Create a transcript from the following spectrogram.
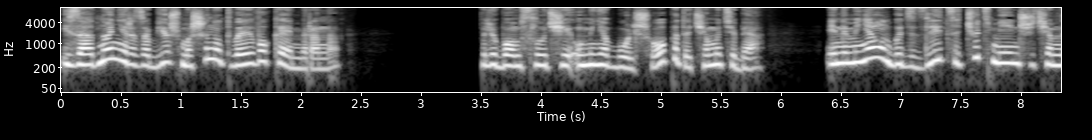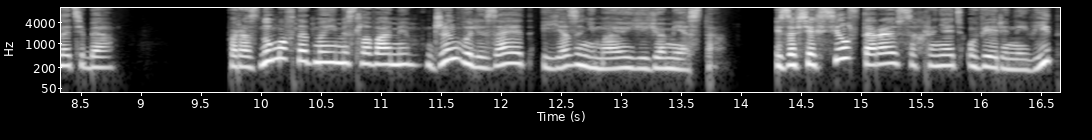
и заодно не разобьешь машину твоего Кэмерона?» В любом случае, у меня больше опыта, чем у тебя. И на меня он будет злиться чуть меньше, чем на тебя. Пораздумав над моими словами, Джин вылезает, и я занимаю ее место. Изо всех сил стараюсь сохранять уверенный вид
